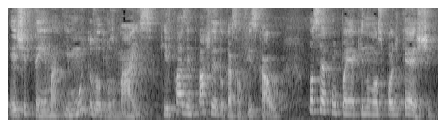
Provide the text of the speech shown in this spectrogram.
Este tema e muitos outros mais que fazem parte da educação fiscal você acompanha aqui no nosso podcast,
